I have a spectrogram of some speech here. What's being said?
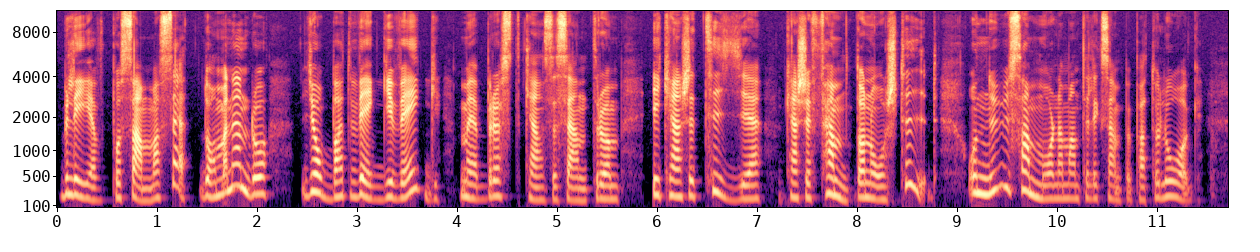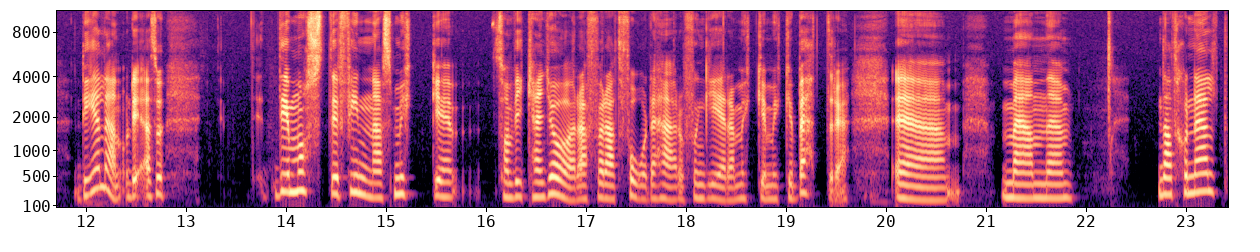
blev på samma sätt. Då har man ändå jobbat vägg i vägg med Bröstcancercentrum i kanske 10, kanske 15 års tid. Och nu samordnar man till exempel patologdelen. Och det, alltså, det måste finnas mycket som vi kan göra för att få det här att fungera mycket, mycket bättre. Eh, men eh, nationellt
